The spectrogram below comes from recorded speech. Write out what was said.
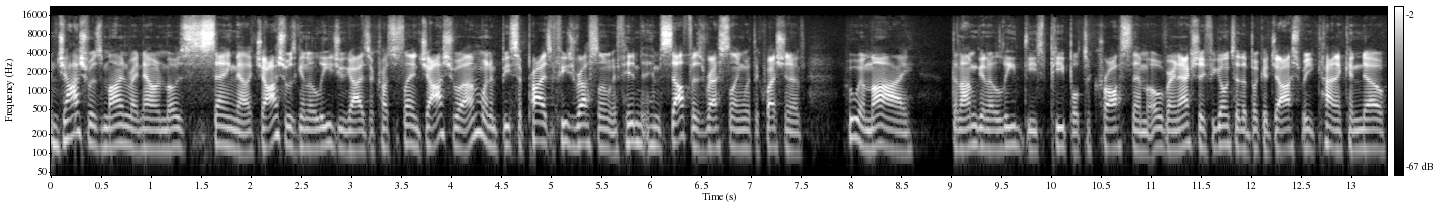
in Joshua's mind right now, and Moses is saying that, like Joshua's going to lead you guys across this land. Joshua, I'm going to be surprised if he's wrestling with him himself is wrestling with the question of who am I that I'm going to lead these people to cross them over. And actually, if you go into the book of Joshua, you kind of can know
